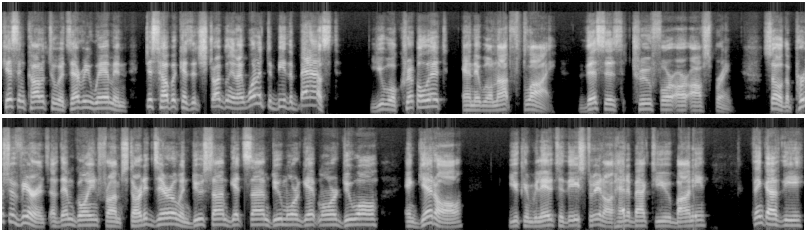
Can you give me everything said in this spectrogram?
kiss and cuddle to its every whim, and just help it because it's struggling. And I want it to be the best. You will cripple it and it will not fly. This is true for our offspring. So the perseverance of them going from start at zero and do some, get some, do more, get more, do all, and get all, you can relate it to these three. And I'll hand it back to you, Bonnie. Think of the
